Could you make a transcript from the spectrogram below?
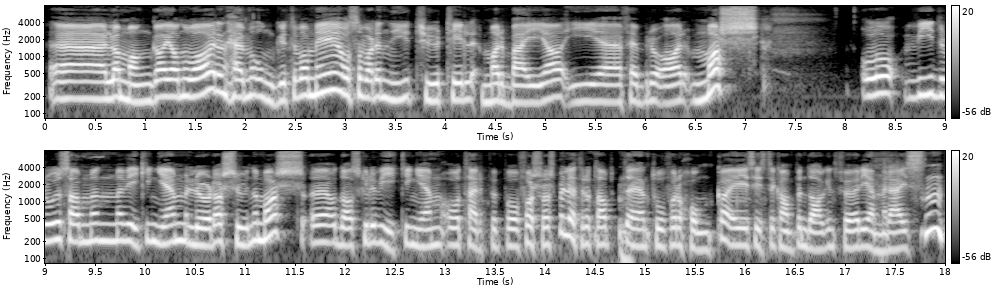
Uh, La Manga i januar, en haug med unggutter var med. Og så var det en ny tur til Marbella i uh, februar-mars. Og vi dro sammen med Viking hjem lørdag 7. mars, uh, og da skulle Viking hjem og terpe på forsvarsspill etter å ha tapt 1-2 for Honka i siste kampen dagen før hjemreisen.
